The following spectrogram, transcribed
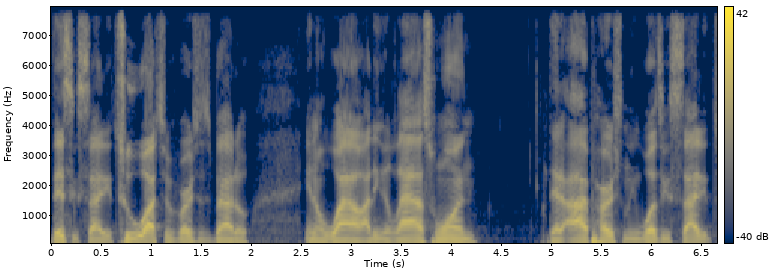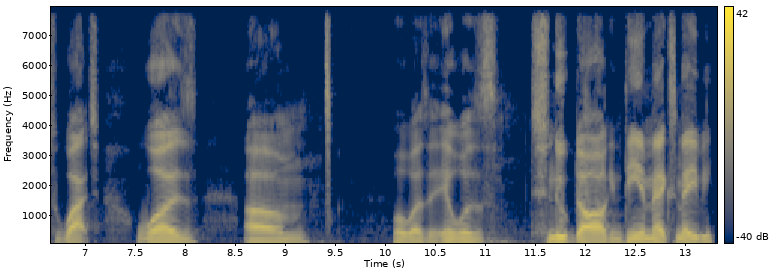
this excited to watch a versus battle in a while. I think the last one that I personally was excited to watch was um what was it? It was Snoop Dogg and DMX maybe.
